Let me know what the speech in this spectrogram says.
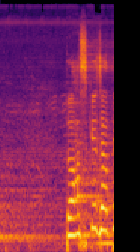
তো আজকে যাতে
